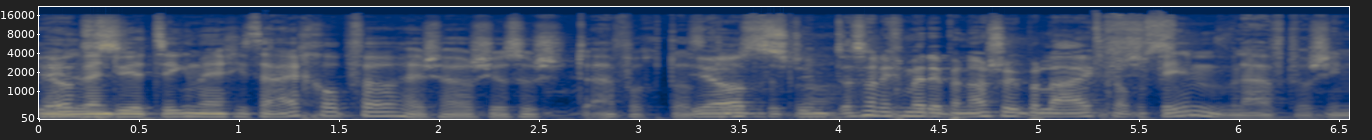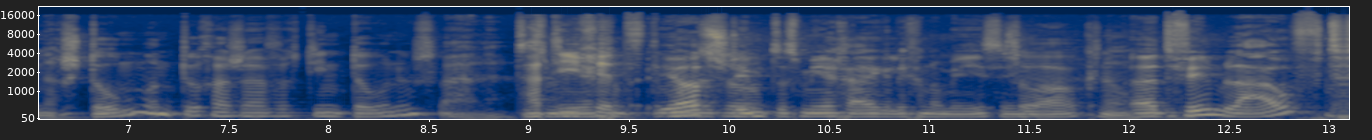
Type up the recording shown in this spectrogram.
Ja, Weil wenn du jetzt irgendwelche Seichkopfhörer hast, hast du ja sonst einfach das Ja, das stimmt. dran. Das habe ich mir eben auch schon überlegt. Der Film läuft wahrscheinlich stumm und du kannst einfach deinen Ton auswählen. das Hätte ich jetzt ja, das stimmt, dass mich eigentlich noch mehr so, sind. so angenommen. Äh, der Film läuft.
